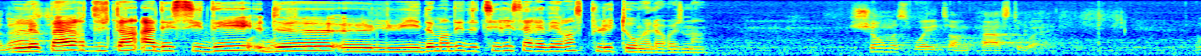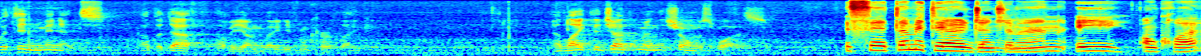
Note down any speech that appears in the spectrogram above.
le père du temps a décidé de euh, lui demander de tirer sa révérence plus tôt, malheureusement. Cet homme était un gentleman et on croit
